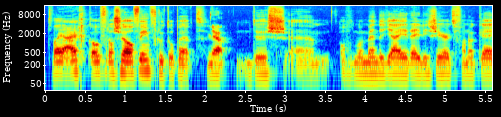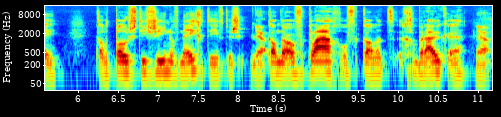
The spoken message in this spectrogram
Terwijl je eigenlijk overal zelf invloed op hebt. Ja, Dus ehm, op het moment dat jij realiseert van oké, ik kan het positief zien of negatief. Dus Ja. ik kan daarover klagen of ik kan het gebruiken. ja,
